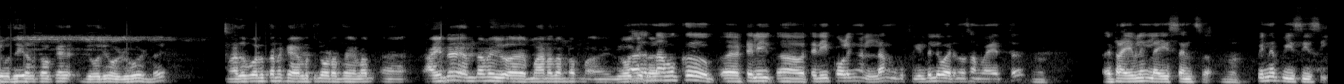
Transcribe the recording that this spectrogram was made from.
യുവതികൾക്കൊക്കെ ജോലി ഒഴിവുണ്ട്. അതുപോലെ തന്നെ കേരളത്തിലുടനീളം അതിന്റെ അതിന് എന്താണ് മാനദണ്ഡം നമുക്ക് ടെലി ടെലികോളിംഗ് അല്ല നമുക്ക് ഫീൽഡിൽ വരുന്ന സമയത്ത് ഡ്രൈവിംഗ് ലൈസൻസ് പിന്നെ പി സി സി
